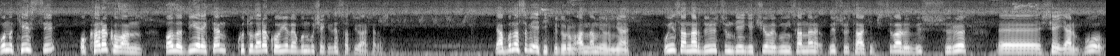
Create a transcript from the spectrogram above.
bunu kesti o kara kovan balı diyerekten kutulara koyuyor ve bunu bu şekilde satıyor arkadaşlar. Ya bu nasıl bir etik bir durum anlamıyorum yani. Bu insanlar dürüstüm diye geçiyor ve bu insanlar bir sürü takipçisi var ve bir sürü eee, şey yani bu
